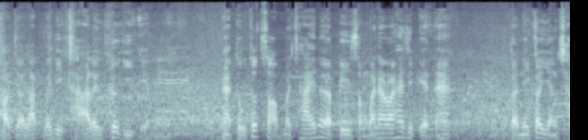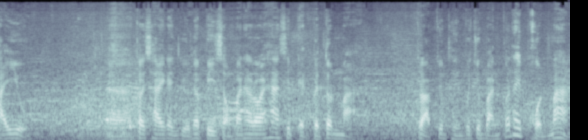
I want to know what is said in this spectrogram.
เขาจะรัดไว้ที่ขาเลยเครื่อง EM เนี่ยนะถูกทดสอบมาใช้ตั้งแต่ปี 2551 นะฮะตอนนี้ก็ยังใช้อยู่ก็ใช้กันอยู่ตั้งปี 2551 เป็นต้นมา ตราบจนถึงปัจจุบันก็ได้ผลมาก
